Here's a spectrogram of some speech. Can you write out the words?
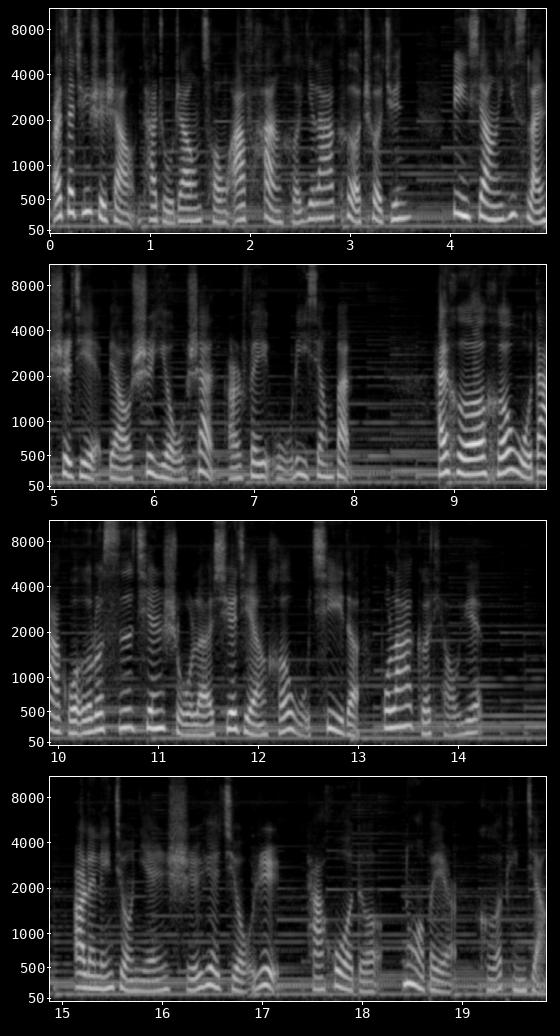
而在军事上，他主张从阿富汗和伊拉克撤军，并向伊斯兰世界表示友善而非武力相伴，还和核武大国俄罗斯签署了削减核武器的布拉格条约。二零零九年十月九日。他获得诺贝尔和平奖。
